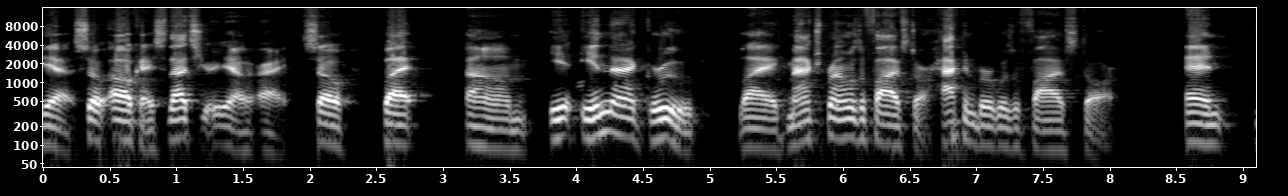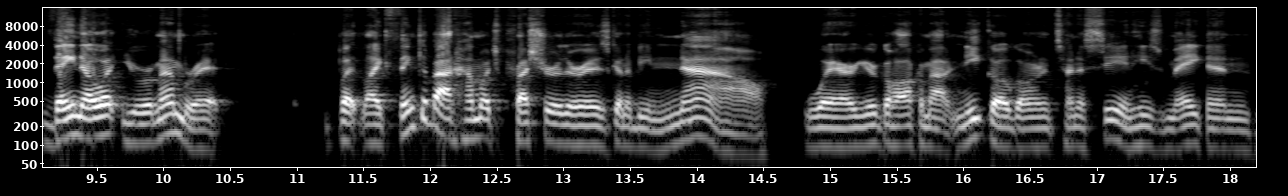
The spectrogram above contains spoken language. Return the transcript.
Yeah. So okay, so that's your yeah. All right. So, but um, in, in that group, like Max Browne was a five star, Hackenberg was a five star, and they know it. You remember it, but like think about how much pressure there is going to be now, where you're talking about Nico going to Tennessee and he's making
